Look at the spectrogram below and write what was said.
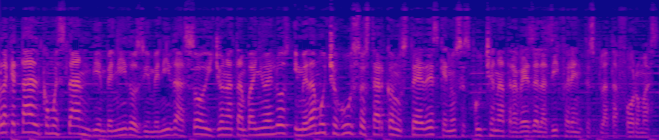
Hola, ¿qué tal? ¿Cómo están? Bienvenidos, bienvenidas. Soy Jonathan Bañuelos y me da mucho gusto estar con ustedes que nos escuchan a través de las diferentes plataformas.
